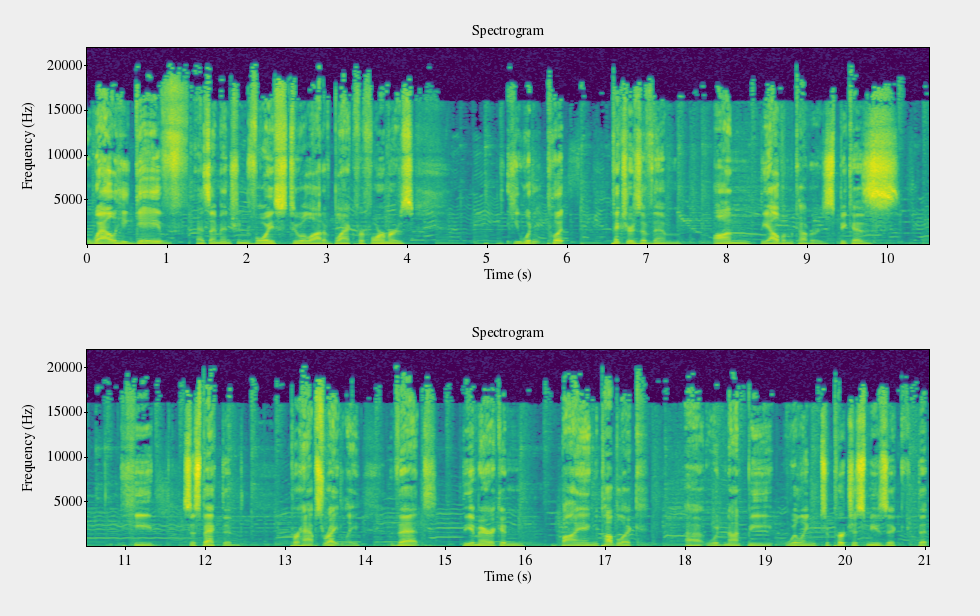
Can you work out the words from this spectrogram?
while he gave, as I mentioned, voice to a lot of black performers, he wouldn't put pictures of them on the album covers because he suspected, perhaps rightly, that the American buying public uh, would not be willing to purchase music that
